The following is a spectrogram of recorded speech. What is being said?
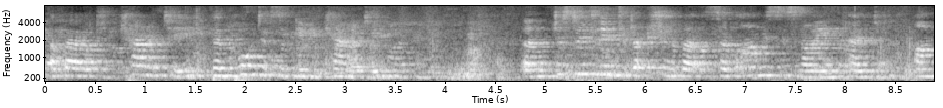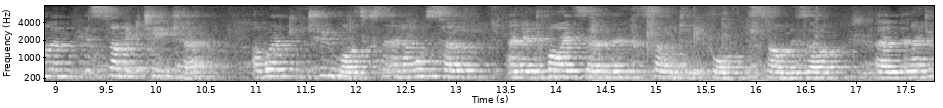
about charity, the importance of giving charity. Um, just a little introduction about myself. I'm Mrs. Naeem and I'm an Islamic teacher. I work in two mosques and I'm also an advisor and consultant for Islam as well. Um, and I do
